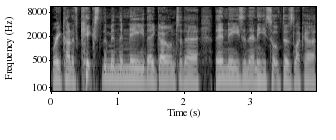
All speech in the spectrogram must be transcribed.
where he kind of kicks them in the knee. They go onto their, their knees and then he sort of does like a,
